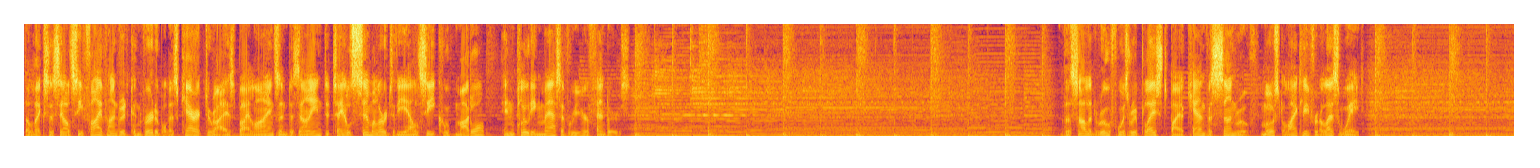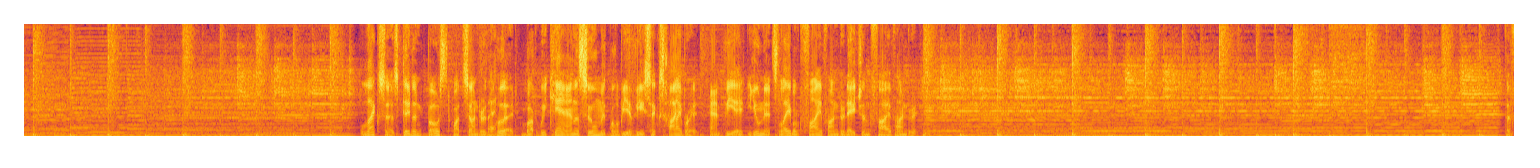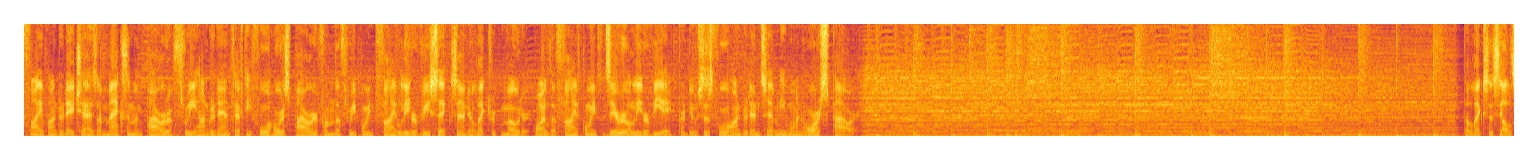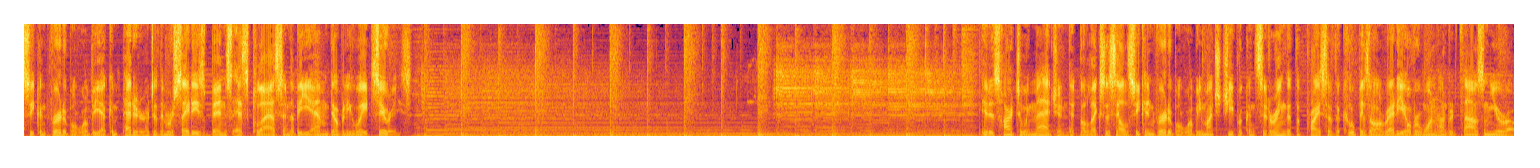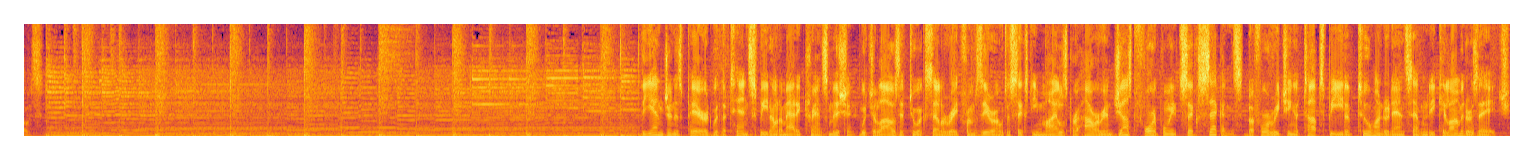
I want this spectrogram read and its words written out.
The Lexus LC500 convertible is characterized by lines and design details similar to the LC Coupe model, including massive rear fenders. The solid roof was replaced by a canvas sunroof, most likely for less weight. Lexus didn't boast what's under the hood, but we can assume it will be a V6 hybrid and V8 units labeled 500H and 500. The 500H has a maximum power of 354 horsepower from the 3.5-liter V6 and electric motor, while the 5.0-liter V8 produces 471 horsepower. The Lexus LC convertible will be a competitor to the Mercedes-Benz S-Class and the BMW 8 Series. It is hard to imagine that the Lexus LC convertible will be much cheaper considering that the price of the coupe is already over 100,000 euros. The engine is paired with a 10-speed automatic transmission which allows it to accelerate from 0 to 60 miles per hour in just 4.6 seconds before reaching a top speed of 270 kilometers h.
